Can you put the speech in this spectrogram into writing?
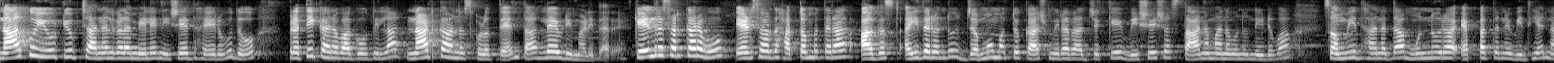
ನಾಲ್ಕು ಯೂಟ್ಯೂಬ್ ಚಾನೆಲ್ಗಳ ಮೇಲೆ ನಿಷೇಧ ಇರುವುದು ಪ್ರತೀಕಾರವಾಗುವುದಿಲ್ಲ, ನಾಟಕ ಅನ್ನಿಸ್ಕೊಳ್ಳುತ್ತೆ ಅಂತ ಲೇವಡಿ ಮಾಡಿದ್ದಾರೆ. ಕೇಂದ್ರ ಸರ್ಕಾರವು ಎರಡ್ ಸಾವಿರದ ಹತ್ತೊಂಬತ್ತರ ಆಗಸ್ಟ್ ಐದರಂದು ಜಮ್ಮು ಮತ್ತು ಕಾಶ್ಮೀರ ರಾಜ್ಯಕ್ಕೆ ವಿಶೇಷ ಸ್ಥಾನಮಾನವನ್ನು ನೀಡುವ ಸಂವಿಧಾನದ ಮುನ್ನೂರ ಎಪ್ಪತ್ತನೇ ವಿಧಿಯನ್ನ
